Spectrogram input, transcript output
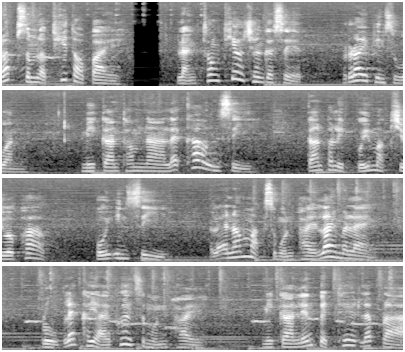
ครับสำหรับที่ต่อไป แหล่งท่องเที่ยวเชิงเกษตร ไร่พินสุวรรณมีการทำนาและข้าวอินทรีย์ การผลิตปุ๋ยหมักชีวภาพ ปุ๋ยอินทรีย์ และน้ำหมักสมุนไพรไล่แมลง ปลูกและขยายพืชสมุนไพรมีการเลี้ยงเป็ดเทศและปลา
